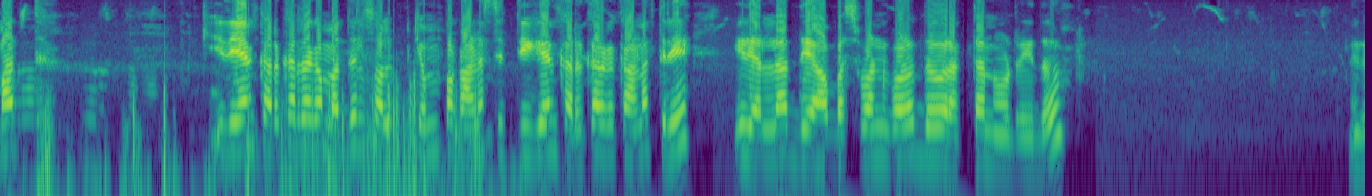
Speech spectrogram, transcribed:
ಮತ್ ಇದೇನ್ ಕರ್ಕರ್ದಾಗ ಮೊದಲು ಸ್ವಲ್ಪ ಕೆಂಪ ಕಾಣಿಸ್ತಿತ್ತು, ಈಗೇನ್ ಕರ್ಕರ್ಗ ಕಾಣತ್ರಿ. ಇದೆಲ್ಲ ಬಸವಣ್ಣಗಳದ್ದು ರಕ್ತ ನೋಡ್ರಿ ಇದು. ಈಗ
